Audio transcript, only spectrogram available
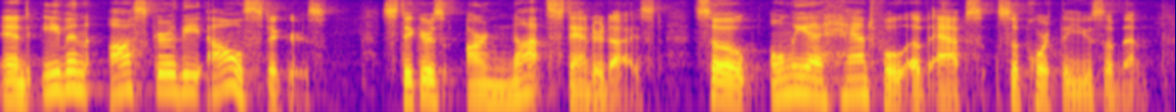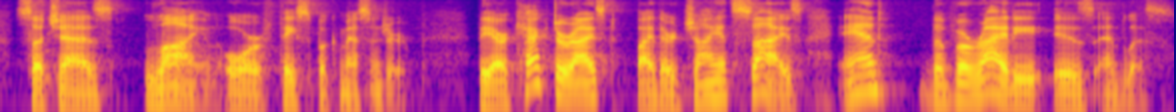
and even Oscar the Owl stickers. Stickers are not standardized, so only a handful of apps support the use of them, such as Line or Facebook Messenger. They are characterized by their giant size, and the variety is endless.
